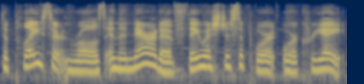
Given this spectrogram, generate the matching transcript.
to play certain roles in the narrative they wish to support or create.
